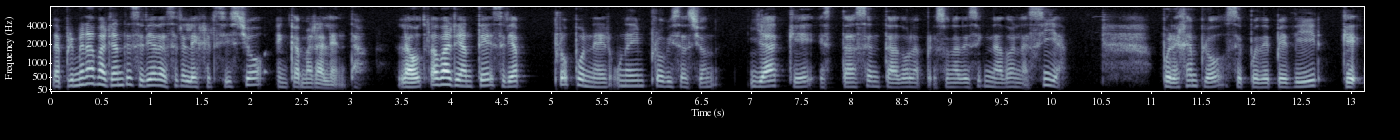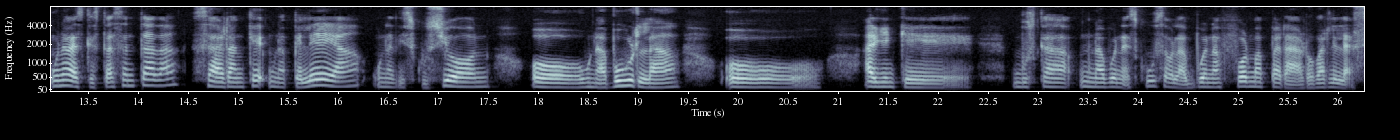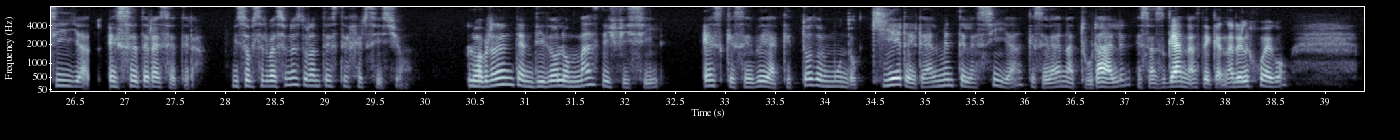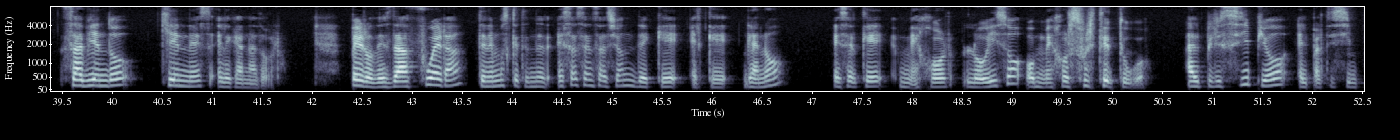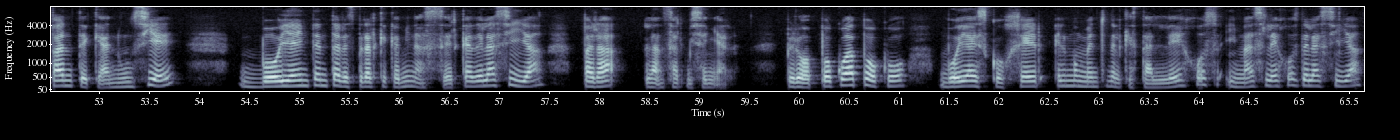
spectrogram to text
La primera variante sería de hacer el ejercicio en cámara lenta. La otra variante sería proponer una improvisación ya que está sentado la persona designada en la silla. Por ejemplo, se puede pedir que una vez que está sentada se arranque una pelea, una discusión o una burla o alguien que busca una buena excusa o la buena forma para robarle la silla, etcétera, etcétera. Mis observaciones durante este ejercicio. Lo habrán entendido lo más difícil es que se vea que todo el mundo quiere realmente la silla, que se vea natural, esas ganas de ganar el juego, sabiendo quién es el ganador. Pero desde afuera tenemos que tener esa sensación de que el que ganó es el que mejor lo hizo o mejor suerte tuvo. Al principio, el participante que anuncié, voy a intentar esperar que camina cerca de la silla para lanzar mi señal. Pero poco a poco voy a escoger el momento en el que está lejos y más lejos de la silla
